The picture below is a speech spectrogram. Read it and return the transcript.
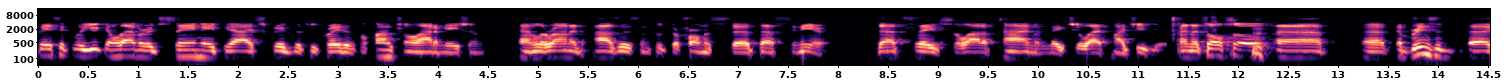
basically you can leverage same API script that you created for functional automation and run it as is into performance test scenario that saves a lot of time and makes your life much easier. And it's also hmm. uh, uh, it brings it uh,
